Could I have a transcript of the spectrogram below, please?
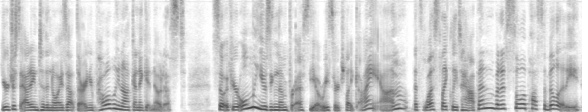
you're just adding to the noise out there and you're probably not going to get noticed. So if you're only using them for SEO research like I am, that's less likely to happen, but it's still a possibility.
